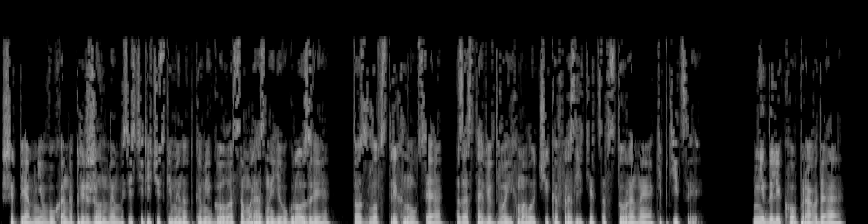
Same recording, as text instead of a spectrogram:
шипя мне в ухо напряженным с истерическими нотками голосом разные угрозы, то зло встряхнулся, заставив двоих молодчиков разлететься в стороны аки птицы. Недалеко, правда.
